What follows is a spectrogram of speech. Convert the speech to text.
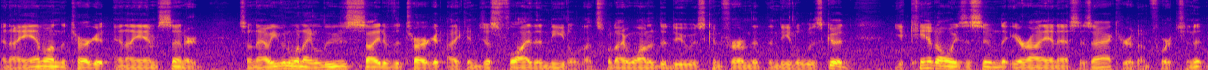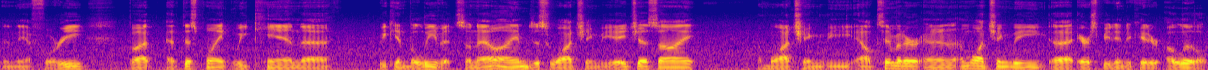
and I am on the target, and I am centered. So now even when I lose sight of the target, I can just fly the needle. That's what I wanted to do, is confirm that the needle was good. You can't always assume that your INS is accurate, unfortunate, in the F4E, but at this point we can, uh, we can believe it. So now I'm just watching the HSI, I'm watching the altimeter, and I'm watching the uh, airspeed indicator a little.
